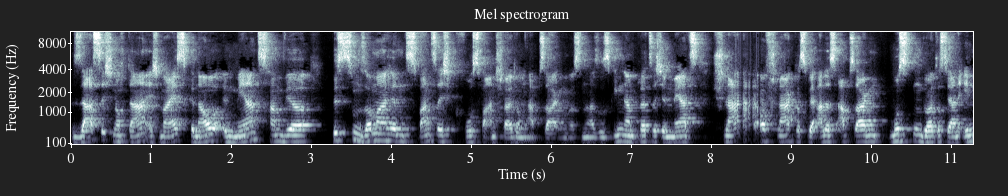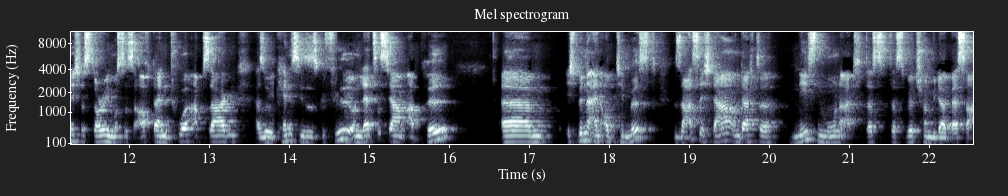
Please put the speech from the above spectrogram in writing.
saß ich noch da. Ich weiß genau, im März haben wir bis zum Sommer hin 20 Großveranstaltungen absagen müssen. Also es ging dann plötzlich im März Schlag auf Schlag, dass wir alles absagen mussten. Du hattest ja eine ähnliche Story, musstest auch deine Tour absagen. Also du kennst dieses Gefühl. Und letztes Jahr im April, ähm, ich bin ein Optimist, saß ich da und dachte, nächsten Monat, das, das wird schon wieder besser.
